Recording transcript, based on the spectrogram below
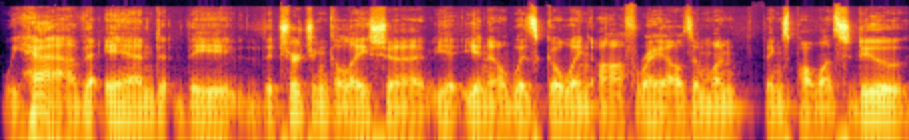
we have. And the the church in Galatia you, you know was going off rails. And one of the things Paul wants to do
